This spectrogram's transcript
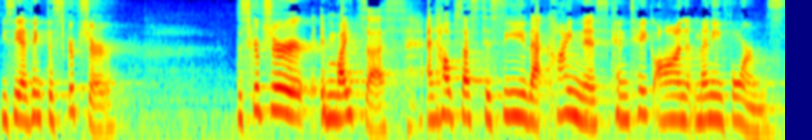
You see, I think the scripture the scripture invites us and helps us to see that kindness can take on many forms.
